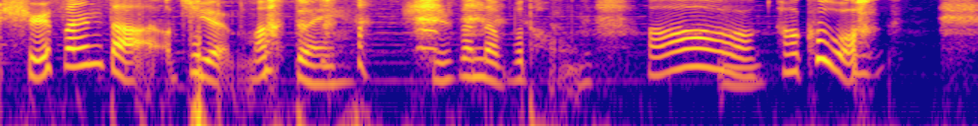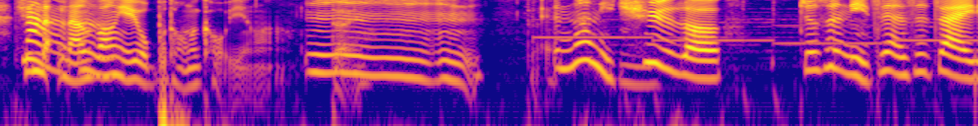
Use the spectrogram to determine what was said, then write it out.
十分的卷吗？对 对，十分的不同。哦，嗯好酷哦。其实那南南方嗯也有不同的口音了。嗯对嗯嗯。那你去了，就是你之前是在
